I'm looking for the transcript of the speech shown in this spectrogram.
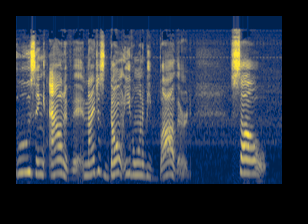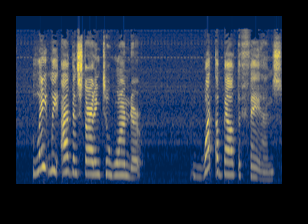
oozing out of it. And I just don't even want to be bothered. So lately I've been starting to wonder what about the fans?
